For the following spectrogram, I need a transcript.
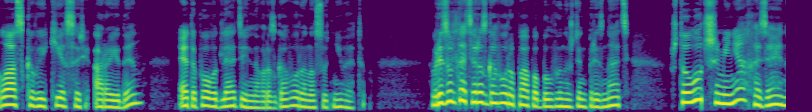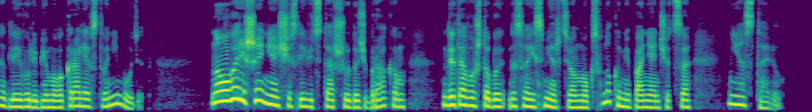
Ласковый кесарь Араиден — это повод для отдельного разговора, но суть не в этом. В результате разговора папа был вынужден признать, что лучше меня хозяина для его любимого королевства не будет — но, увы, решение осчастливить старшую дочь браком для того, чтобы до своей смерти он мог с внуками понянчиться, не оставил.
